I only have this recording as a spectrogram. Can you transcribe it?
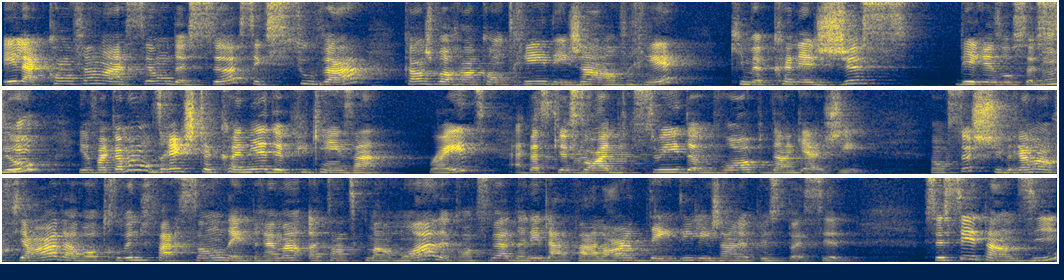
Et la confirmation de ça, c'est que souvent, quand je vais rencontrer des gens en vrai qui me connaissent juste des réseaux sociaux, ils vont faire comment on dirait que je te connais depuis 15 ans, right? Parce qu'ils sont habitués de me voir puis d'engager. Donc ça, je suis vraiment fière d'avoir trouvé une façon d'être vraiment authentiquement moi, de continuer à donner de la valeur, d'aider les gens le plus possible. Ceci étant dit,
